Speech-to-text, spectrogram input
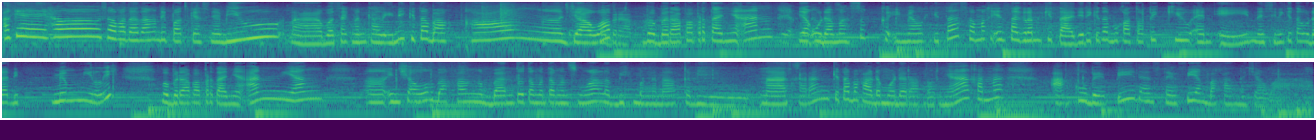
Oke, halo, selamat datang di podcastnya Biu. Nah, buat segmen kali ini kita bakal ngejawab Beberapa. beberapa, pertanyaan Iya, yang udah masuk ke email kita sama ke Instagram kita. Jadi kita buka topik Q&A. Di sini kita udah memilih beberapa pertanyaan yang eh, insya Allah bakal ngebantu teman-teman semua lebih mengenal ke Biu. Nah, sekarang kita bakal ada moderatornya karena aku Bepi dan Steffi yang bakal ngejawab.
